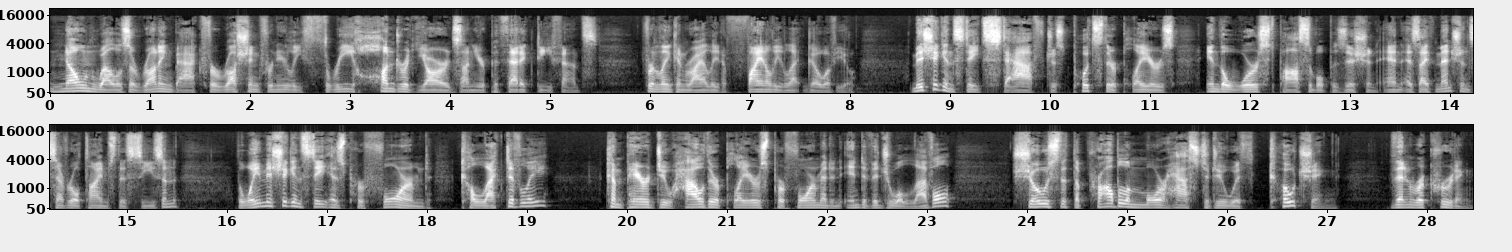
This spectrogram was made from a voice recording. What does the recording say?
known well as a running back for rushing for nearly 300 yards on your pathetic defense, for Lincoln Riley to finally let go of you. Michigan State staff just puts their players in the worst possible position. And as I've mentioned several times this season, the way Michigan State has performed collectively compared to how their players perform at an individual level shows that the problem more has to do with coaching than recruiting,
